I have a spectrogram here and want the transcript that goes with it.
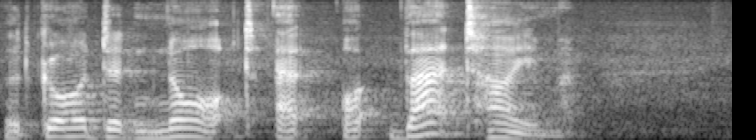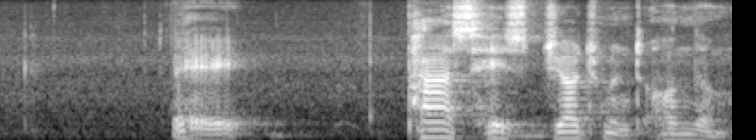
that God did not at, that time uh, pass his judgment on them.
